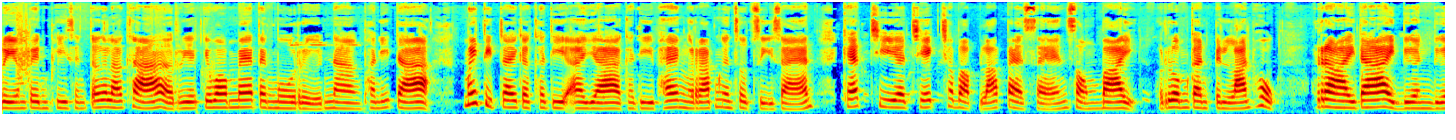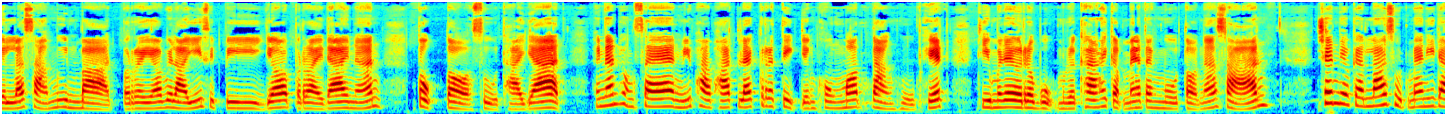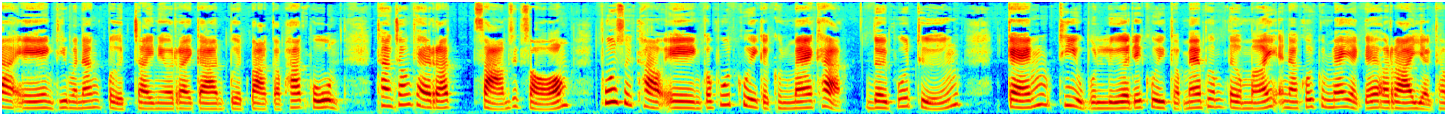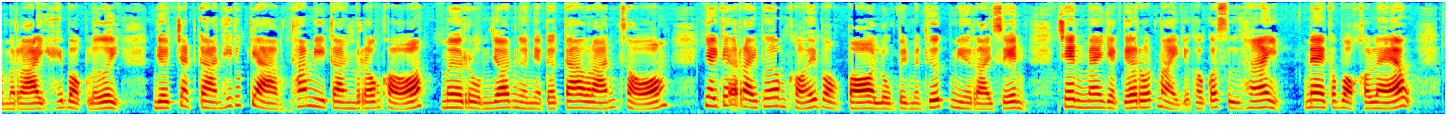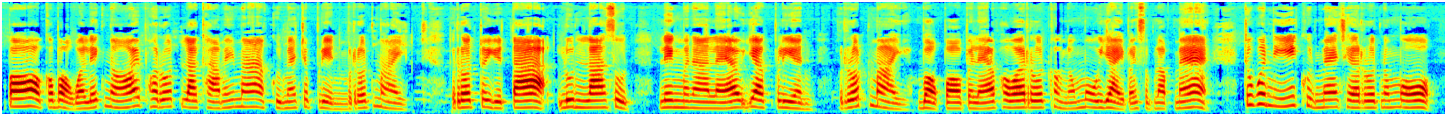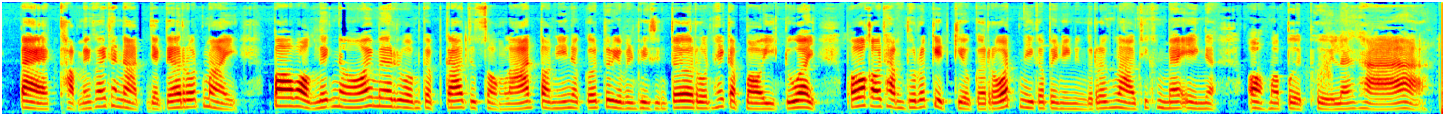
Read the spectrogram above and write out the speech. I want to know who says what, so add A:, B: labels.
A: ตรียมเป็นพรีเซนเตอร์แล้วค่ะ เรียกได้ว่าแม่แตงโมหรือนางพนิดา ไม่ติดใจกับคดีอาญาคดีแพ่งรับเงินสด 4 0 0แสนแคชเชียร์เช็ค ฉบับละ8 0 0แสน2ใบ รวมกันเป็นล้านหกรายได้เดือนเดือนละ 30,000 บาท ระยะเวลา 20 ปี ยอดรายได้นั้น ตกต่อสู่ทายาททางนั้นของแซน วิภาพัฒน์และกระติกยังคงมอบต่างหูเพชร ที่ไม่ได้ระบุมูลค่าให้กับแม่แตงโมต่อหน้าศาล เช่นเดียวกันล่าสุดแม่นิดาเองที่มานั่งเปิดใจในรายการเปิดปากกับภาคภูมิ ทางช่องไทยรัฐ 32 ผู้สื่อข่าวเองก็พูดคุยกับคุณแม่ค่ะ โดยพูดถึงแก๊งที่อยู่บนเรือได้คุยกับแม่เพิ่มเติมไหมอนาคตคุณแม่อยากได้อะไรอยากทำอะไรให้บอกเลย เดี๋ยวจัดการให้ทุกอย่างถ้ามีการร้องขอไม่รวมยอดเงินเนี่ยก็9ล้าน2อยากได้อะไรเพิ่มขอให้บอกปอลงเป็นบันทึกมีรายเซ็นเช่นแม่อยากได้รถใหม่เดี๋ยวเขาก็ซื้อให้ แม่ก็บอกเขาแล้วปอก็บอกว่าเล็กน้อยเพราะรถราคาไม่มาก คุณแม่จะเปลี่ยนรถใหม่ รถโตโยต้ารุ่นล่าสุด เล็งมานานแล้วอยากเปลี่ยนรถใหม่ บอกปอไปแล้ว เพราะว่ารถของน้องโมใหญ่ไปสำหรับแม่ ทุกวันนี้คุณแม่ใช้รถน้องโม แต่ขับไม่ค่อยถนัดอยากได้รถใหม่ ปอบอกเล็กน้อยไม่รวมกับ 9.2 ล้าน ตอนนี้เนี่ยก็เตรียมเป็นพรีเซนเตอร์รถให้กับปออีกด้วย เพราะว่าเขาทำธุรกิจเกี่ยวกับรถนี่ก็เป็นอีกหนึ่งเรื่องราวที่คุณแม่เองเนี่ยออกมาเปิดเผยแล้วค่ะ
